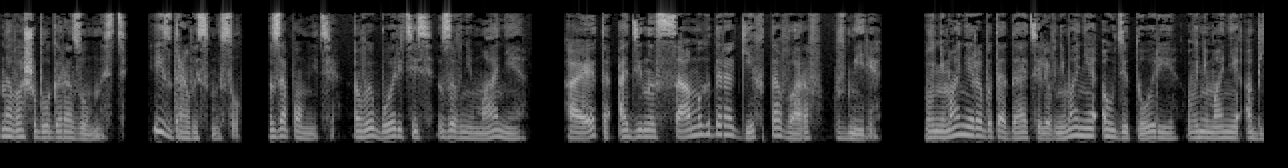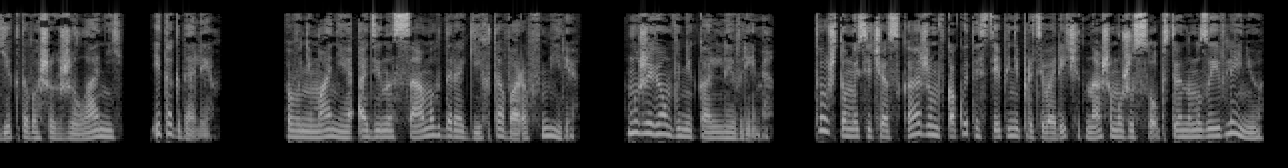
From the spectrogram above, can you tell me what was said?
на вашу благоразумность и здравый смысл. Запомните, вы боретесь за внимание, а это один из самых дорогих товаров в мире. Внимание работодателя, внимание аудитории, внимание объекта ваших желаний и так далее. Внимание — один из самых дорогих товаров в мире. Мы живем в уникальное время. То, что мы сейчас скажем, в какой-то степени противоречит нашему же собственному заявлению.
